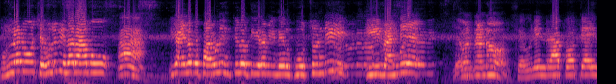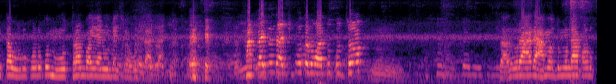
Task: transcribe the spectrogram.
ఉన్నాడు చెవులు వినరావు. ఆ, ఇక ఆయనకు పనులు ఇంటిలో తీరవి. నేను కూర్చుండి ఇవన్నీ ఏమంటాడు చెవులిని రాకపోతే ఇంత ఉడుకుడుకు మూత్రం పోయాను ఉండే చెవులల్లా. అట్లయితే చచ్చిపోతాడు వద్దు కూర్చో. చదువు రాదా మొద్దు ముండా కొడుకు.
